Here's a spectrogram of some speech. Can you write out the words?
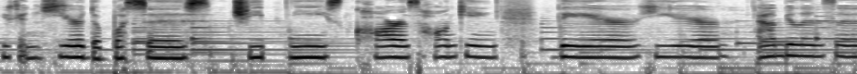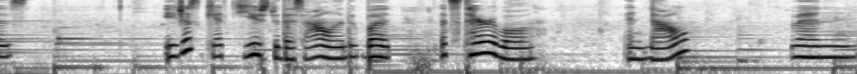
you can hear the buses, jeepneys, cars honking there, here, ambulances. You just get used to the sound, but it's terrible. And now, when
